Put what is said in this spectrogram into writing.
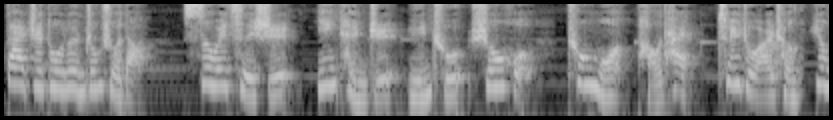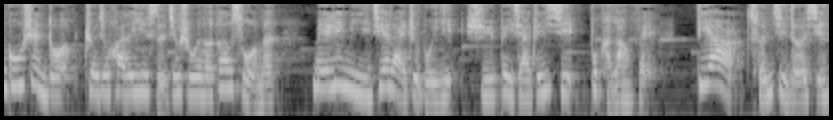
大智度论》中说道：“思维此时因垦植、云除、收获、冲磨、淘汰、催煮而成，用功甚多。”这句话的意思就是为了告诉我们，每粒米皆来之不易，需倍加珍惜，不可浪费。第二，存己德行，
